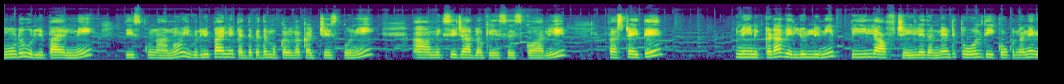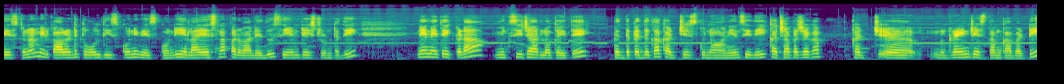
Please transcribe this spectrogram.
మూడు ఉల్లిపాయల్ని తీసుకున్నాను. ఈ ఉల్లిపాయల్ని పెద్ద పెద్ద ముక్కలుగా కట్ చేసుకొని మిక్సీ జార్లోకి వేసేసుకోవాలి. ఫస్ట్ అయితే నేను ఇక్కడ వెల్లుల్లిని పీల్ ఆఫ్ చేయలేదండి. అంటే తోలు తీకోకుండానే వేస్తున్నాను. మీరు కావాలంటే తోలు తీసుకొని వేసుకోండి. ఎలా వేసినా పర్వాలేదు. సేమ్ టేస్ట్ ఉంటుంది. నేనైతే ఇక్కడ మిక్సీ జార్లోకి అయితే పెద్ద పెద్దగా కట్ చేసుకున్న ఆనియన్స్. ఇది కచాపచాగా కట్ గ్రైండ్ చేస్తాం కాబట్టి.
